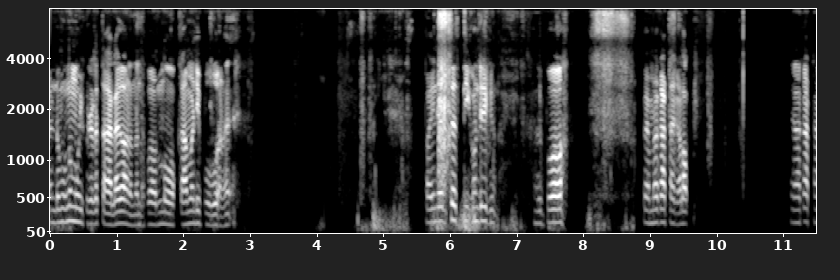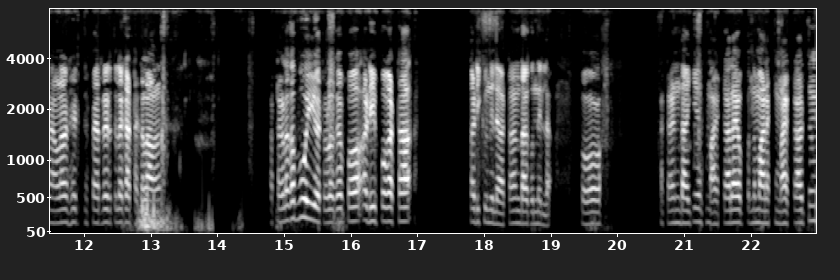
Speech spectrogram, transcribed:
രണ്ട് മൂന്ന് മൂക്കുട്ടിയുടെ തല കാണുന്നുണ്ട്. അപ്പോൾ അത് നോക്കാൻ വേണ്ടി പോവുകയാണ് അപ്പം അതിന്റെ അടുത്ത് എത്തിക്കൊണ്ടിരിക്കുന്നു. അതിപ്പോൾ നമ്മുടെ കട്ടക്കളം കട്ടകളെ പേരുടെ അടുത്തുള്ള കട്ടകളാണ്. കട്ടകളൊക്കെ പോയി. കട്ടകളൊക്കെ ഇപ്പോൾ അടി ഇപ്പോൾ കട്ട അടിക്കുന്നില്ല. കട്ട ഉണ്ടാക്കുന്നില്ല. ഇപ്പോൾ കട്ട ഉണ്ടാക്കി മഴക്കാലം മഴ മഴക്കാലത്തും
